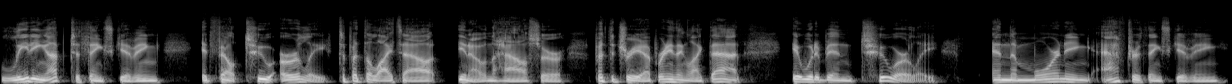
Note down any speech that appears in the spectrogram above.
leading up to Thanksgiving, it felt too early to put the lights out, you know, in the house or put the tree up or anything like that. It would have been too early. And the morning after Thanksgiving,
